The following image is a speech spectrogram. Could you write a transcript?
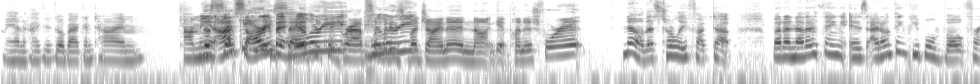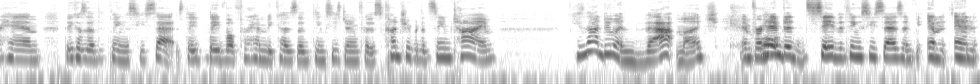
man, if I could go back in time. I mean, I'm sorry, but Hillary he could grab somebody's Hillary vagina and not get punished for it. No, that's totally fucked up. But another thing is, I don't think people vote for him because of the things he says. They they vote for him because of the things he's doing for this country. But at the same time, he's not doing that much. And for him to say the things he says and and and,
